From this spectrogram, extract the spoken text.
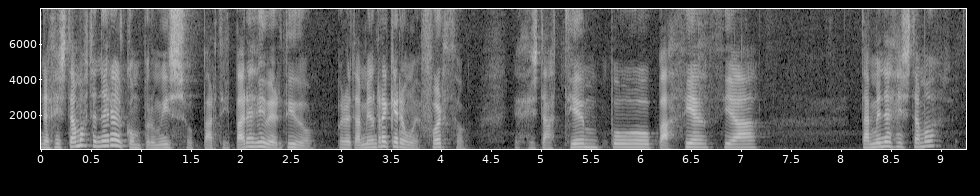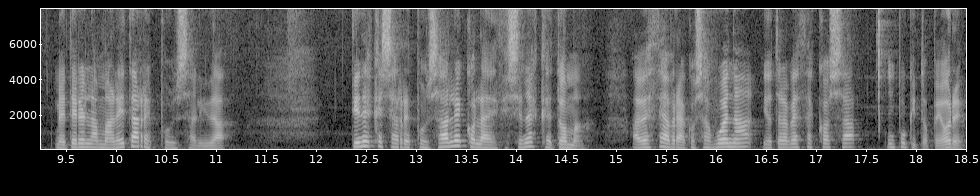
Necesitamos tener el compromiso, participar es divertido, pero también requiere un esfuerzo. Necesitas tiempo, paciencia... También necesitamos meter en la maleta responsabilidad. Tienes que ser responsable con las decisiones que tomas. A veces habrá cosas buenas y otras veces cosas un poquito peores.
